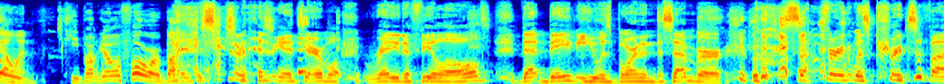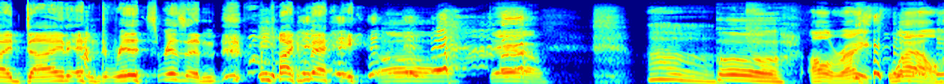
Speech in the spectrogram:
going. Keep on going forward, buddy. Just imagining a terrible, ready to feel old. That baby who was born in December suffered, was crucified, died, and ris- risen by May. oh, damn. Oh. oh, all right. Well,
